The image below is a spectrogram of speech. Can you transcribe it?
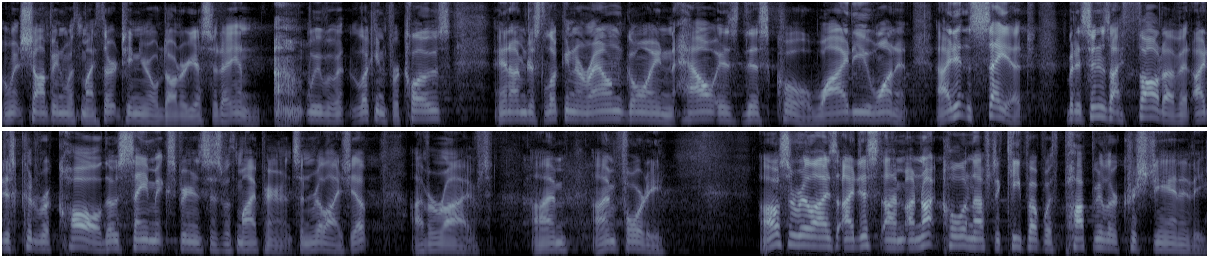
I went shopping with my 13 year old daughter yesterday, and we went looking for clothes. And I'm just looking around going, How is this cool? Why do you want it? And I didn't say it, but as soon as I thought of it, I just could recall those same experiences with my parents and realize, Yep, I've arrived. I'm, I'm 40. I also realized I just, I'm, I'm not cool enough to keep up with popular Christianity.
